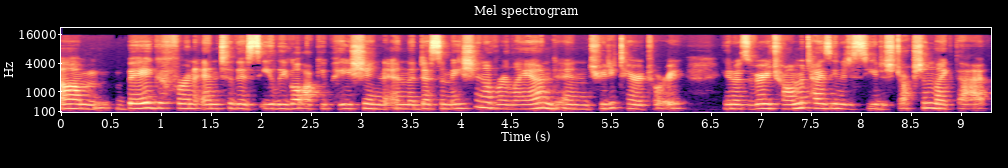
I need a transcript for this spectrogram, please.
um, beg for an end to this illegal occupation and the decimation of our land and treaty territory. You know, it's very traumatizing to see a destruction like that.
